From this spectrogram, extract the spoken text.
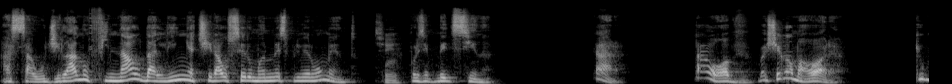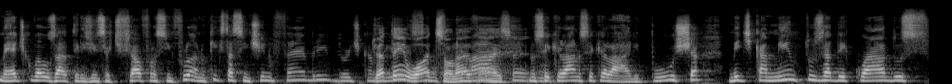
a saúde lá no final da linha tirar o ser humano nesse primeiro momento. Sim. Por exemplo, medicina. Cara, tá óbvio, vai chegar uma hora que o médico vai usar a inteligência artificial e fala assim, fulano, o que, que você está sentindo? Febre, dor de cabeça. tem o Watson, né? Lá, É isso aí. não sei o que lá, não sei o que lá. Ele puxa medicamentos adequados.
